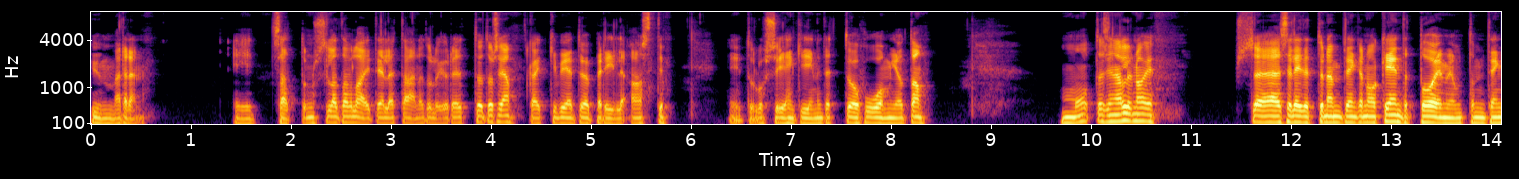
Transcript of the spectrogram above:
Ymmärrän. Ei sattunut sillä tavalla itselle, että aina tuli yritettyä tosiaan kaikki vietyä perille asti. Ei tullut siihen kiinnitettyä huomiota. Mutta siinä oli noin se- selitettynä, miten nuo kentät toimii, mutta miten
